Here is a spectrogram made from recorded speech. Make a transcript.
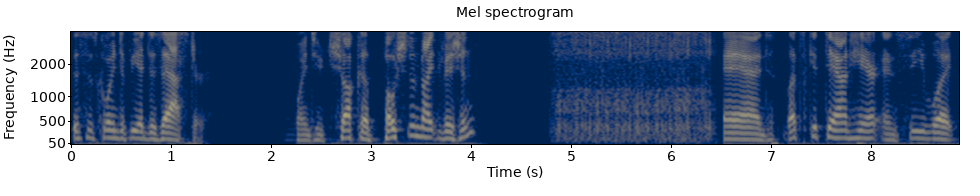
this is going to be a disaster. I'm going to chuck a potion of night vision. And let's get down here and see what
